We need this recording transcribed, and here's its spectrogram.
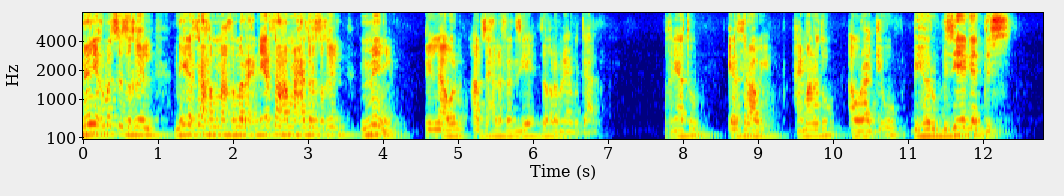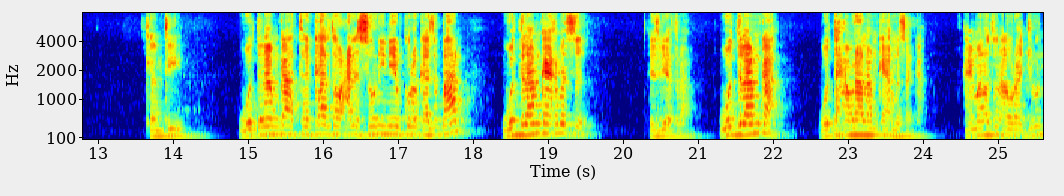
መን እዩ ክመፅእ ዝኽእል ንኤርትራ ክመርሕ ንኤርትራ ከመሓድር ዝኽእል መን እዩ ኢልና እውን ኣብ ዝሓለፈ ግዜ ዘቕረብናዮ ጉዳይ ኣሎ ምክንያቱ ኤርትራዊ እዩ ሃይማኖቱ ኣውራጅኡ ብሄሩ ብዘየገድስ ከምቲ ወድላምካ ተካል ተባዕለ ሶኒ የብኩረካ ዝበሃል ወድላምካ እዩ ክመፅእ ህዝቢ ኤርትራ ወድላምካ ወዲ ሓምራ ላምካ እዩ ክመፀካ ሃይማኖቱን ኣውራጅኡን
